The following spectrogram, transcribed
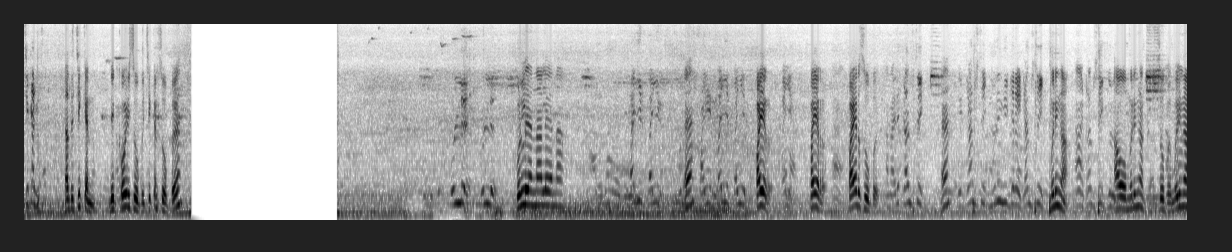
சிக்கன் அது சிக்கன் இது கோழி சூப்பு சிக்கன் சூப்பு புல்லு என்னால என்ன? பயிர் பயிர். பயிர் பயிர் பயிர். பயிர். பயிர். பயிர். சூப்பு முருங்கா ஓ முருங்கா சூப்பு முருங்கா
